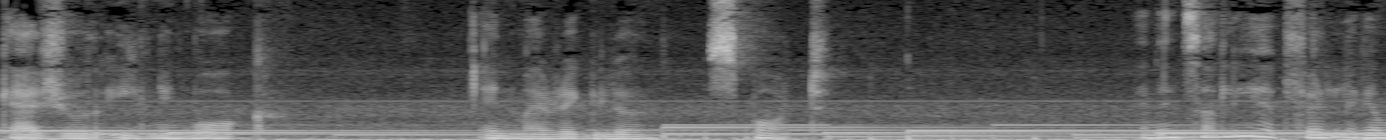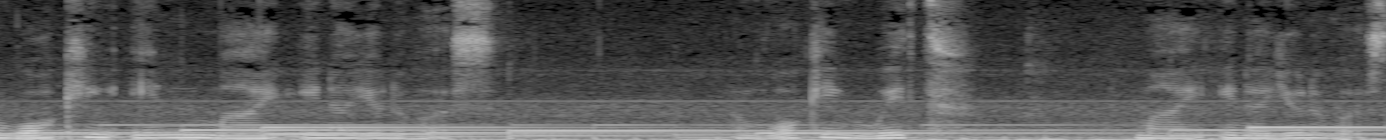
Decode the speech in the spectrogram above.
casual evening walk in my regular spot. And then suddenly I felt like I'm walking in my inner universe. I'm walking with my inner universe.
